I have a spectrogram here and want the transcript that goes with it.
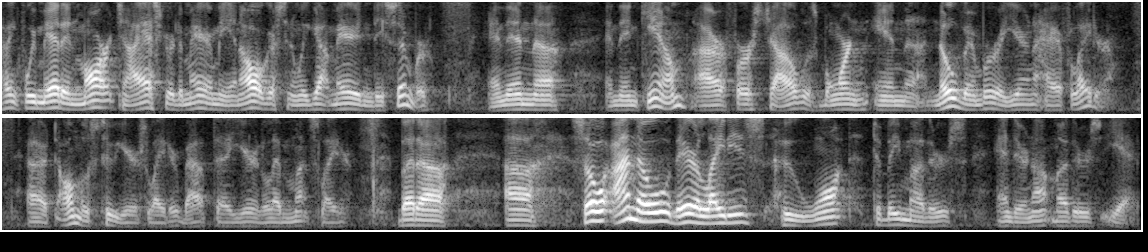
I think we met in March, and I asked her to marry me in August, and we got married in December. And then, uh, and then Kim, our first child, was born in uh, November, a year and a half later, uh, almost two years later, about a year and 11 months later. But uh, uh, so I know there are ladies who want to be mothers, and they're not mothers yet.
